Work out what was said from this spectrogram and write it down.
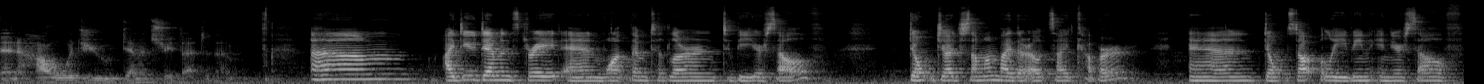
and how would you demonstrate that to them? Um, I do demonstrate and want them to learn to be yourself. Don't judge someone by their outside cover, and don't stop believing in yourself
